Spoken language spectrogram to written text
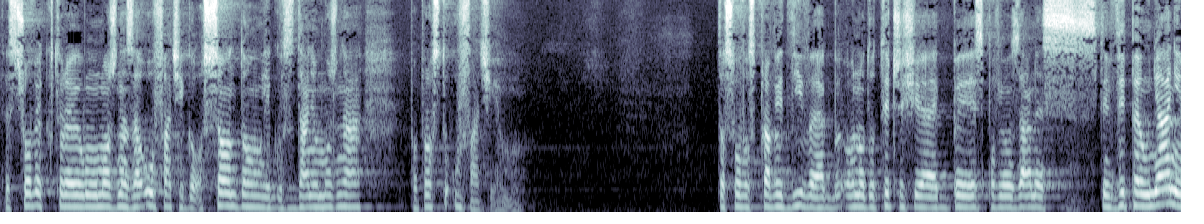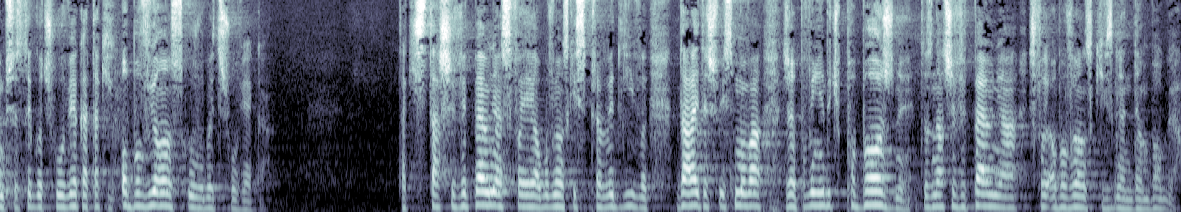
To jest człowiek, któremu można zaufać, jego osądom, jego zdaniom, można po prostu ufać jemu to słowo sprawiedliwe, jakby ono dotyczy się, jakby jest powiązane z, z tym wypełnianiem przez tego człowieka takich obowiązków wobec człowieka. Taki starszy wypełnia swoje obowiązki sprawiedliwe. Dalej też jest mowa, że powinien być pobożny, to znaczy wypełnia swoje obowiązki względem Boga.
